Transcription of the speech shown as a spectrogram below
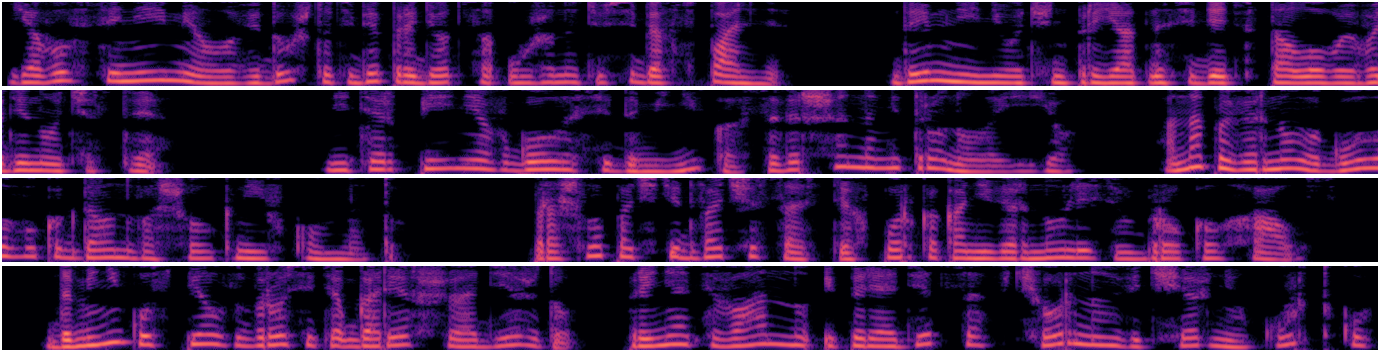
я вовсе не имел в виду, что тебе придется ужинать у себя в спальне. Да и мне не очень приятно сидеть в столовой в одиночестве. Нетерпение в голосе Доминика совершенно не тронуло ее. Она повернула голову, когда он вошел к ней в комнату. Прошло почти два часа с тех пор, как они вернулись в Брокл-хаус. Доминик успел сбросить обгоревшую одежду, принять ванну и переодеться в черную вечернюю куртку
